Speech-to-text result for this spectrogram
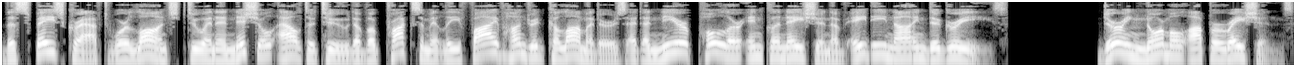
the spacecraft were launched to an initial altitude of approximately 500 km at a near polar inclination of 89 degrees. During normal operations,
